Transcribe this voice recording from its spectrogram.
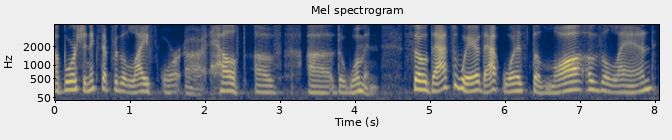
abortion except for the life or uh, health of uh, the woman. So that's where that was the law of the land,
